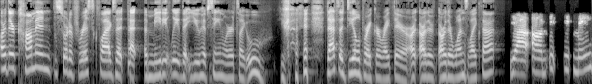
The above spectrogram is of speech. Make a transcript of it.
Are there common sort of risk flags that, that immediately that you have seen where it's like, ooh, that's a deal breaker right there? Are, are there are there ones like that? Yeah, um, it, it may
